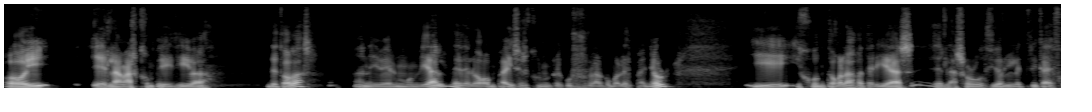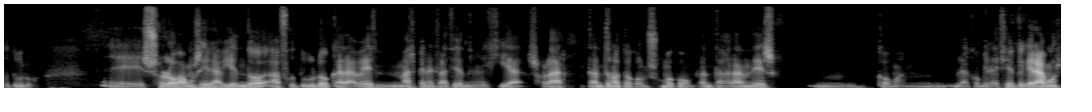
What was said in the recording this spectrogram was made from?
hoy es la más competitiva de todas a nivel mundial, desde luego en países con un recurso solar como el español, y, junto con las baterías es la solución eléctrica de futuro. Eh, solo vamos a ir habiendo a futuro cada vez más penetración de energía solar, tanto en autoconsumo como en plantas grandes, mm, como en la combinación que queramos,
